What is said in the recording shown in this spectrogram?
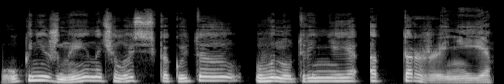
у княжны началось какое-то внутреннее отторжение.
